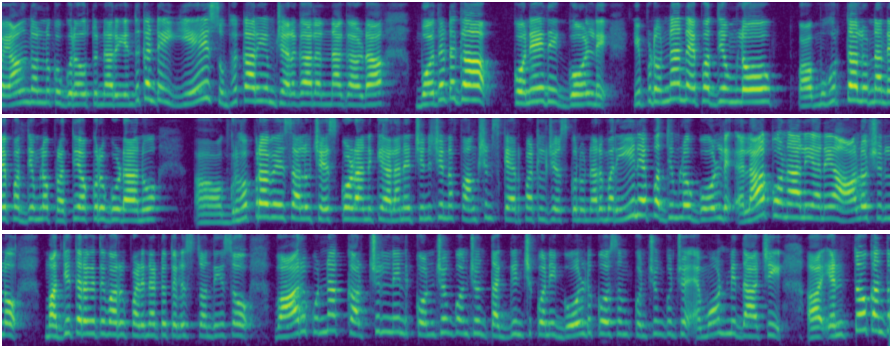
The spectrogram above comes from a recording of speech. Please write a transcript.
భయాందోళనకు గురవుతున్నారు. ఎందుకంటే ఏ శుభకార్యం జరగాలన్నా కూడా మొదటగా కొనేది గోల్డ్నే. ఇప్పుడున్న నేపథ్యంలో ముహూర్తాలున్న ముహూర్తాలు ఉన్న నేపథ్యంలో ప్రతి ఒక్కరు కూడాను గృహప్రవేశాలు చేసుకోవడానికి అలానే చిన్న చిన్న ఫంక్షన్స్కి ఏర్పాట్లు చేసుకుని ఉన్నారు. మరి ఈ నేపథ్యంలో గోల్డ్ ఎలా కొనాలి అనే ఆలోచనలో మధ్యతరగతి వారు పడినట్టు తెలుస్తుంది. సో వారుకున్న ఖర్చుల్ని కొంచెం కొంచెం తగ్గించుకొని గోల్డ్ కోసం కొంచెం కొంచెం అమౌంట్ని దాచి ఎంతో కొంత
